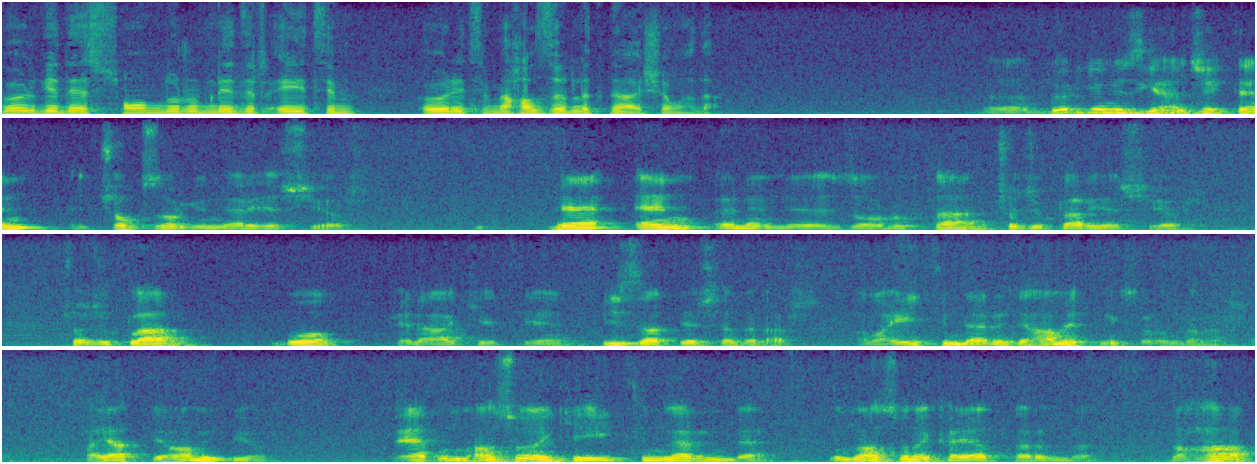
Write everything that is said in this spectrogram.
Bölgede son durum nedir? Eğitim, öğretime hazırlık ne aşamada? Ee, Bölgemiz gerçekten çok zor günler yaşıyor. Ve en önemli zorluk da çocuklar yaşıyor. Çocuklar bu felaketi bizzat yaşadılar. Ama eğitimlerine devam etmek zorundalar. Hayat devam ediyor. Ve bundan sonraki eğitimlerinde, bundan sonraki hayatlarında daha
